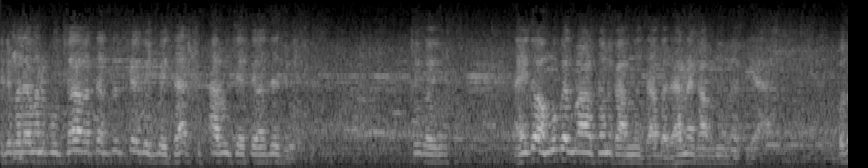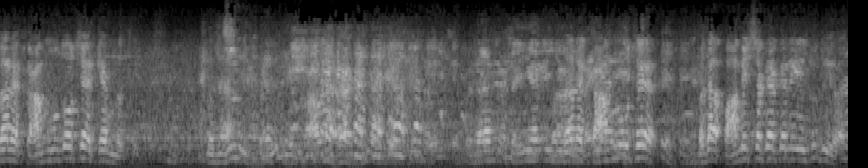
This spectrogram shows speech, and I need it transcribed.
એટલે બધા મને પૂછવા તરત જ કહી દઉં કે ભાઈ સારું છે ત્યાં જજો. શું કહ્યું? અહીં તો અમુક જ માણસોનું કામનું છે આ બધાના કામનું નથી આ. બધાને કામનું તો છે કેમ નથી? કામનું છે બધા પામી શકે કે નહીં એ જુદી વાત.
